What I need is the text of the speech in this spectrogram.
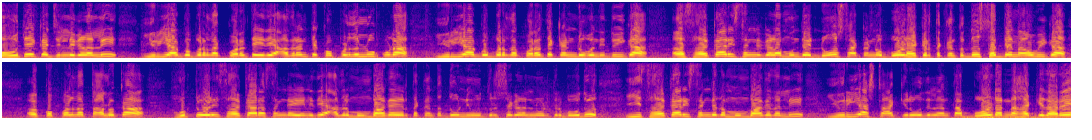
ಬಹುತೇಕ ಜಿಲ್ಲೆಗಳಲ್ಲಿ ಯೂರಿಯಾ ಗೊಬ್ಬರದ ಕೊರತೆ ಇದೆ. ಅದರಂತೆ ಕೊಪ್ಪಳದಲ್ಲೂ ಕೂಡ ಯೂರಿಯಾ ಗೊಬ್ಬರದ ಕೊರತೆ ಕಂಡು ಬಂದಿದ್ದು. ಈಗ ಸಹಕಾರಿ ಸಂಘಗಳ ಮುಂದೆ ನೋ ಸ್ಟಾಕ್ ಅನ್ನು ಬೋರ್ಡ್ ಹಾಕಿರ್ತಕ್ಕಂಥದ್ದು. ಸದ್ಯ ನಾವು ಈಗ ಕೊಪ್ಪಳದ ತಾಲೂಕಾ ಹುಟ್ಟುವಳಿ ಸಹಕಾರ ಸಂಘ ಏನಿದೆ, ಅದರ ಮುಂಭಾಗ ಇರತಕ್ಕಂಥದ್ದು. ನೀವು ದೃಶ್ಯಗಳಲ್ಲಿ ನೋಡ್ತಿರ್ಬೋದು ಈ ಸಹಕಾರಿ ಸಂಘದ ಮುಂಭಾಗದಲ್ಲಿ ಯೂರಿಯಾ ಸ್ಟಾಕ್ ಇರುವುದಿಲ್ಲ ಅಂತ ಬೋರ್ಡನ್ನು ಹಾಕಿದ್ದಾರೆ.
